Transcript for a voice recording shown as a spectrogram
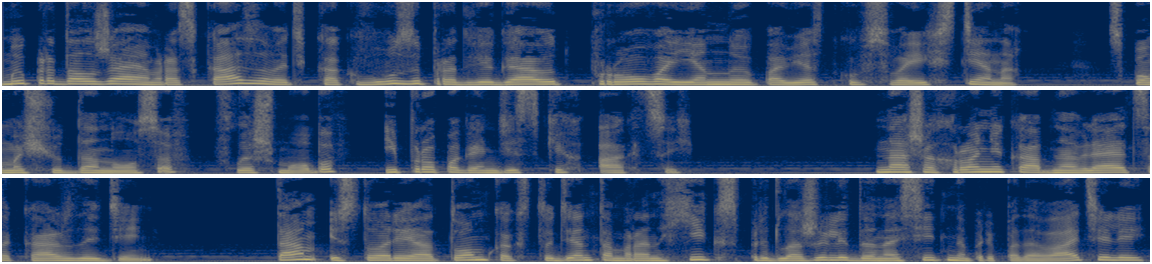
мы продолжаем рассказывать, как вузы продвигают провоенную повестку в своих стенах с помощью доносов, флешмобов и пропагандистских акций. Наша хроника обновляется каждый день. Там история о том, как студентам РАНХИКС предложили доносить на преподавателей,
